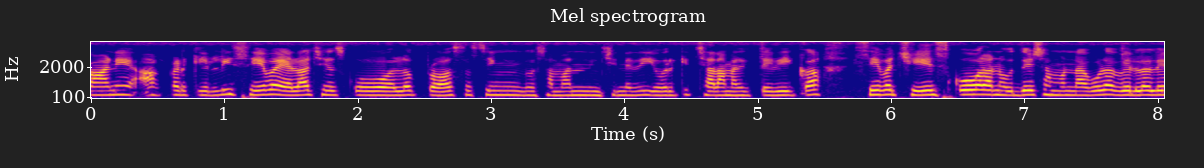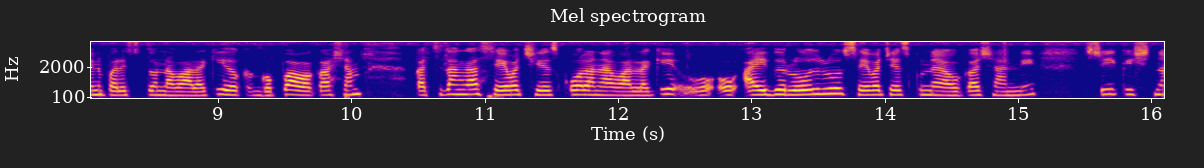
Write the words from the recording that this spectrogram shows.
కానీ అక్కడికి వెళ్ళి సేవ ఎలా చేసుకోవాలో ప్రాసెసింగ్ సంబంధించినది ఎవరికి చాలామందికి తెలియక సేవ చేసుకోవాలనే ఉద్దేశం ఉన్నా కూడా వెళ్ళలేని పరిస్థితి ఉన్న వాళ్ళకి ఇది ఒక గొప్ప అవకాశం. ఖచ్చితంగా సేవ చేసుకోవాలనే వాళ్ళకి ఐదు రోజులు సేవ చేసుకునే అవకాశాన్ని శ్రీకృష్ణ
